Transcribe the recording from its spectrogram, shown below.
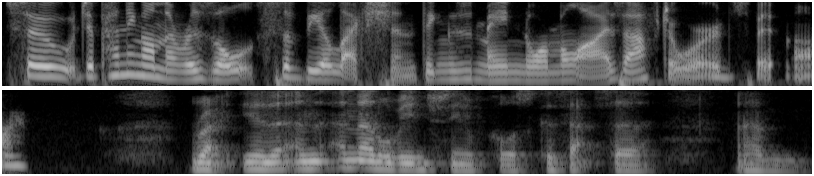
So depending on the results of the election, things may normalize afterwards a bit more. Right. Yeah, and, and that'll be interesting, of course, because that's a, um,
